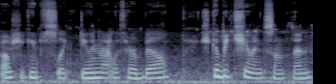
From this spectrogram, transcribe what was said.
How she keeps, like, doing that with her bill. She could be chewing something.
